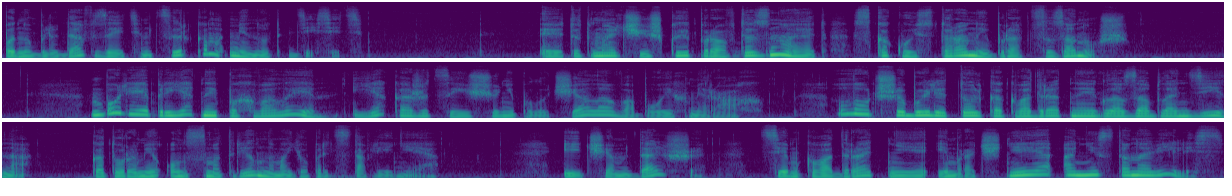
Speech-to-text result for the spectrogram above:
понаблюдав за этим цирком минут десять. «Этот мальчишка и правда знает, с какой стороны браться за нож». Более приятной похвалы я, кажется, еще не получала в обоих мирах. Лучше были только квадратные глаза блондина, которыми он смотрел на мое представление. И чем дальше, тем квадратнее и мрачнее они становились.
